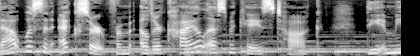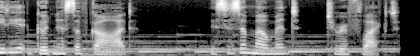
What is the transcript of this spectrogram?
That was an excerpt from Elder Kyle S. McKay's talk, The Immediate Goodness of God. This is a moment to reflect.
